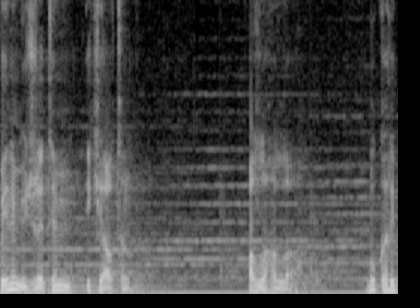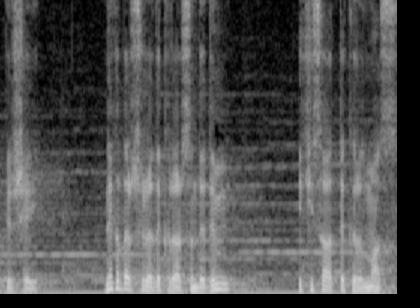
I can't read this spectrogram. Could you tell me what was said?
benim ücretim iki altın. Allah Allah bu garip bir şey. Ne kadar sürede kırarsın dedim. İki saatte kırılmaz.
